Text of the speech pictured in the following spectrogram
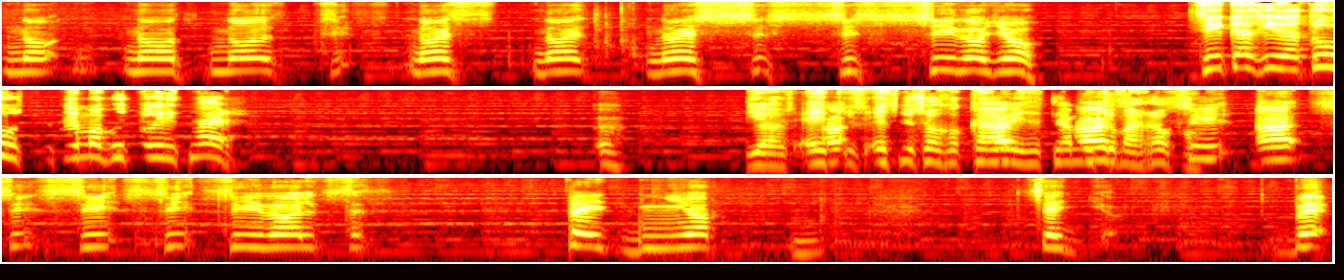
no, no, no, no es, no es, no es si- sido yo. Sí que has sido tú, te hemos visto gritar. Dios, es Ah, esos ojos cada vez están mucho más rojos. Sí, ah, sí, sí, sí, sido el se- señor. Señor. Ve-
